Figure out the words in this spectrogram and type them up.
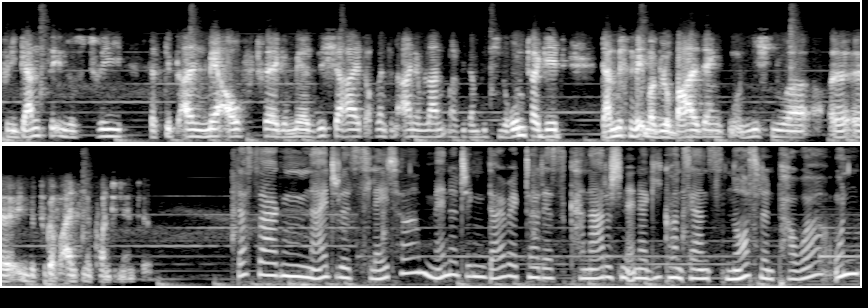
für die ganze Industrie. Das gibt allen mehr Aufträge, mehr Sicherheit, auch wenn es in einem Land mal wieder ein bisschen runtergeht. Da müssen wir immer global denken und nicht nur äh, äh in Bezug auf einzelne Kontinente. Das sagen Nigel Slater, Managing Director des kanadischen Energiekonzerns Northland Power und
